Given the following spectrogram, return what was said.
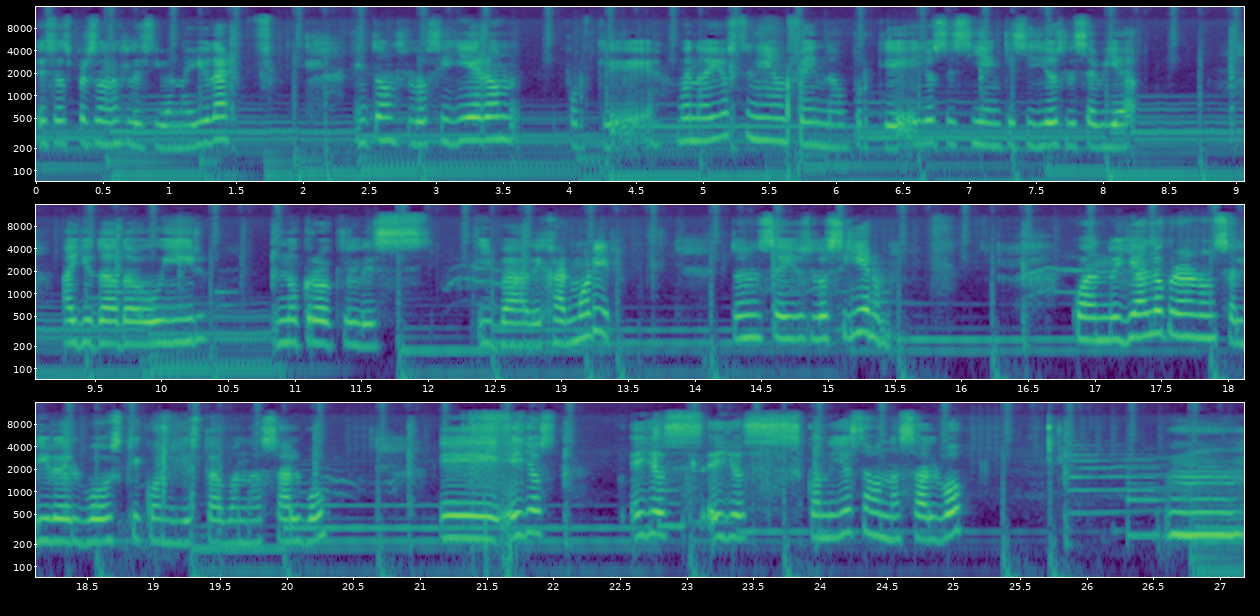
esas personas les iban a ayudar. Entonces los siguieron porque, bueno, ellos tenían fe, ¿no? Porque ellos decían que si Dios les había ayudado a huir, no creo que les iba a dejar morir. Entonces ellos lo siguieron. Cuando ya lograron salir del bosque, cuando ya estaban a salvo, eh, ellos, ellos, ellos, cuando ya estaban a salvo, mmm,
